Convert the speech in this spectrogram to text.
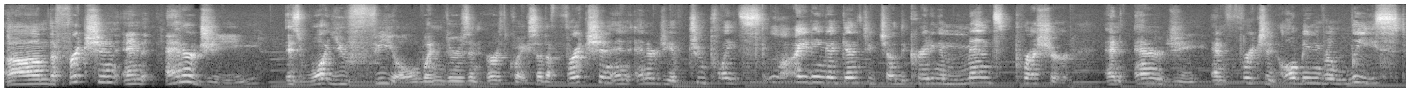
Um, the friction and energy is what you feel when there's an earthquake. So the friction and energy of two plates sliding against each other, creating immense pressure and energy and friction all being released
